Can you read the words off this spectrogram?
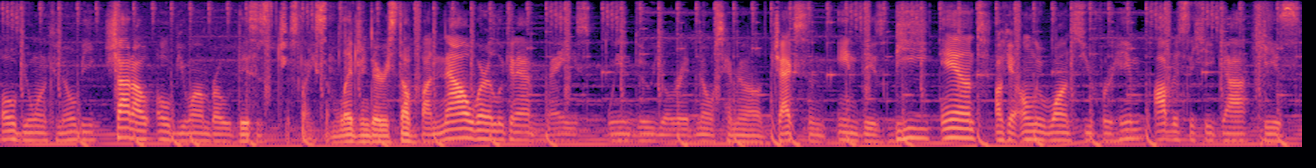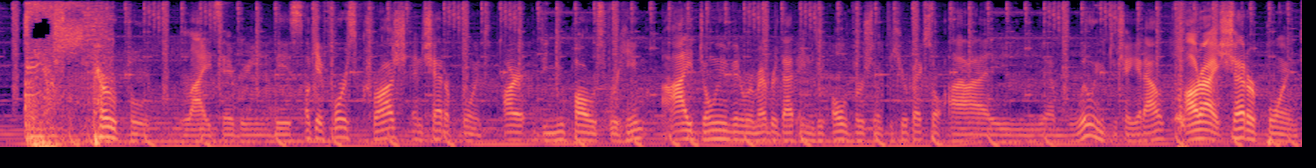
Obi-Wan Kenobi. Shout out Obi-Wan bro. This is just like some legendary stuff. But now we're looking at Mace Windu. You already know Samuel L. Jackson in this B. And okay, only one suit for him. Obviously he got his purple lightsaber in this. Okay, Force Crush and Shatterpoint are the new powers for him. I don't even remember that in the old version of the Hero Pack, so I am willing to check it out. Alright, Shatterpoint.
